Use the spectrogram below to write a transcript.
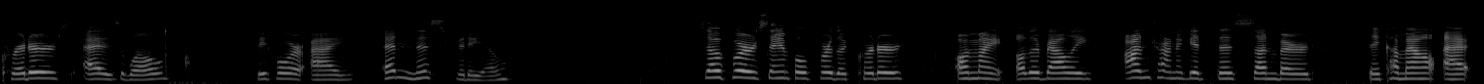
critters as well. Before I end this video. So for example, for the critters on my other valley, I'm trying to get this sunbird. They come out at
